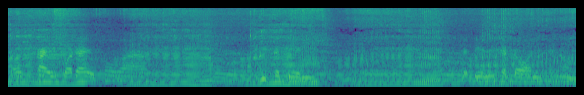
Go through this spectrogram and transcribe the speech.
เอาไก่บ่ได้เพราะว่ามันกระเด็นกระเด็นกระดอนพี่น้อง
